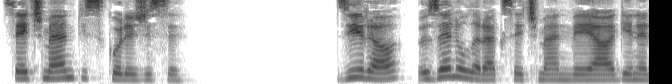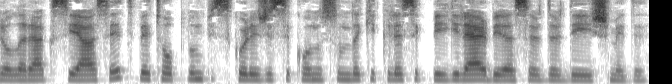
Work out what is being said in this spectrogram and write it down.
Seçmen psikolojisi Zira, özel olarak seçmen veya genel olarak siyaset ve toplum psikolojisi konusundaki klasik bilgiler bir asırdır değişmedi.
